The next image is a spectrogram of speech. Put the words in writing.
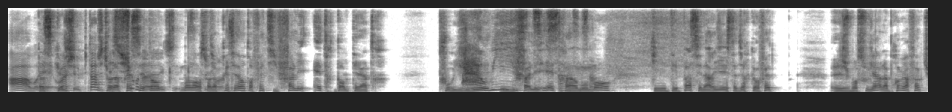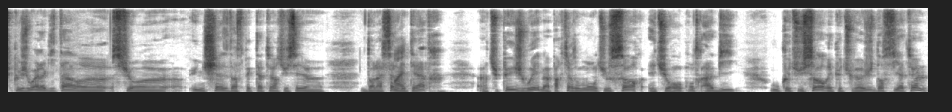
Ah ouais. Parce que putain, sur la précédente, non, non, sur, la précédente, en fait, il fallait être dans le théâtre pour y ah jouer. et il fallait être à un moment qui n'était pas scénarisé. C'est-à-dire qu'en fait, et je m'en souviens, la première fois que tu peux jouer à la guitare euh, sur euh, une chaise d'un spectateur, tu sais, euh, dans la salle de théâtre, tu peux y jouer, mais à partir du moment où tu sors et tu rencontres Abby, ou que tu sors et que tu vas juste dans Seattle,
